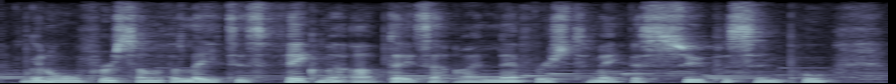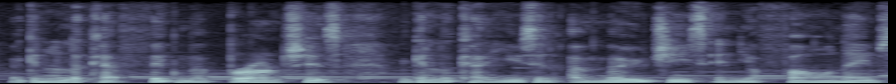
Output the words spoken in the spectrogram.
I'm going to walk through some of the latest Figma updates that I leverage to make this super simple. We're going to look at Figma branches, we're going to look at using emojis in your file names,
